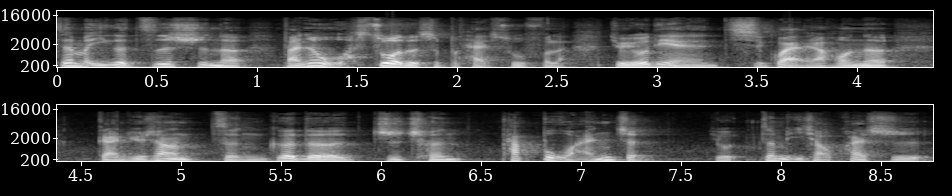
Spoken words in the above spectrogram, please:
这么一个姿势呢，反正我坐的是不太舒服了，就有点奇怪。然后呢？感觉上整个的支撑它不完整，有这么一小块是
